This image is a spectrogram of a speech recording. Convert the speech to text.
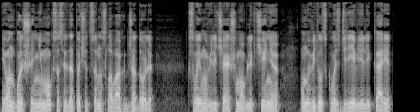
и он больше не мог сосредоточиться на словах Джадоля. К своему величайшему облегчению он увидел сквозь деревья лекари,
